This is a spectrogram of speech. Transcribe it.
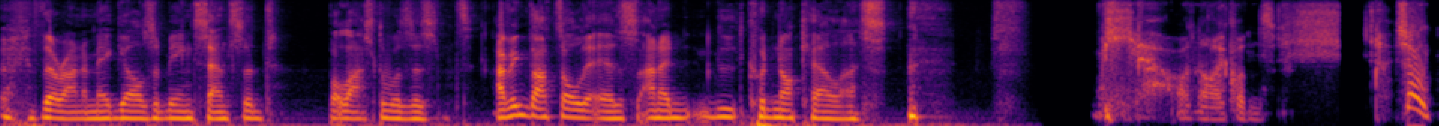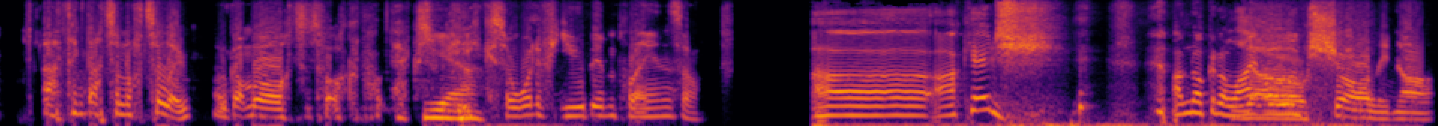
their anime girls are being censored, but Last of Us isn't. I think that's all it is, and I could not care less. Yeah, oh no, I couldn't. So I think that's enough to Lou. I've got more to talk about next Yeah. week. So what have you been playing? So Uh, ArcheAge. I'm not gonna lie. no, I've, surely not.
